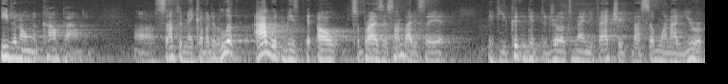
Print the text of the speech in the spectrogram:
even on the compounding. Uh, something may come up. Look, I wouldn't be at all surprised if somebody said, if you couldn't get the drugs manufactured by someone out of Europe,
